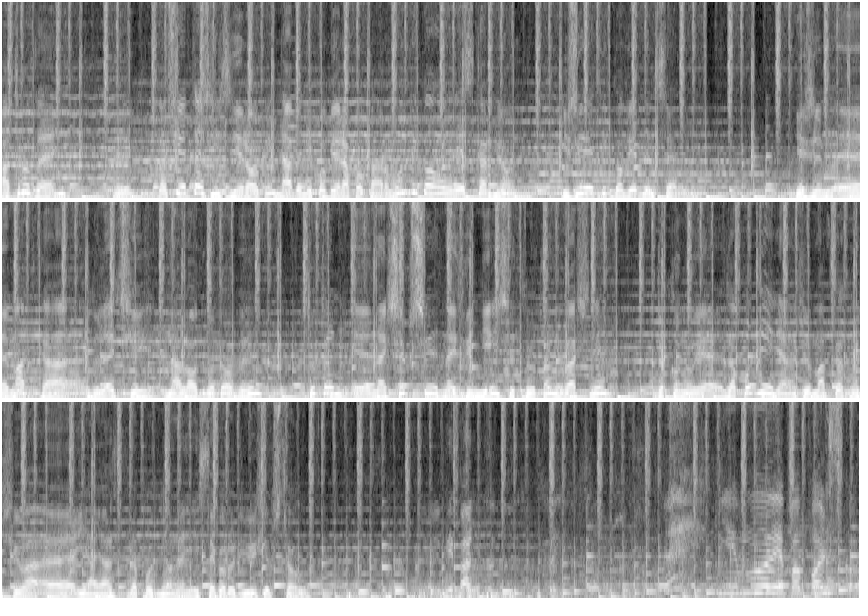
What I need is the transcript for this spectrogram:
A trudeń y, właściwie też nic nie robi, nawet nie pobiera pokarmu, tylko jest karmiony i żyje tylko w jednym celu. Jeżeli e, matka wleci na lot godowy, truteń e, najszybszy, najzwinniejszy truteń właśnie dokonuje zapłodnienia, że matka znosiła e, jaja zapłodnione i z tego rodziły się pszczoły. Wie pani, Nie mówię po polsku.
